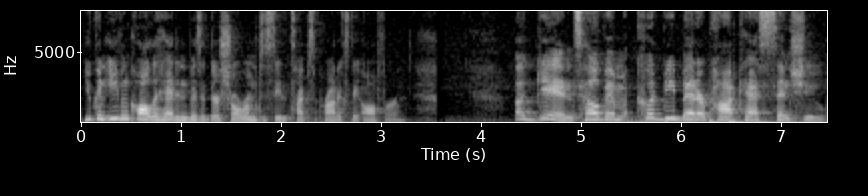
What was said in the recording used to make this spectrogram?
You can even call ahead and visit their showroom to see the types of products they offer. Again, tell them Could Be Better podcast sent you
